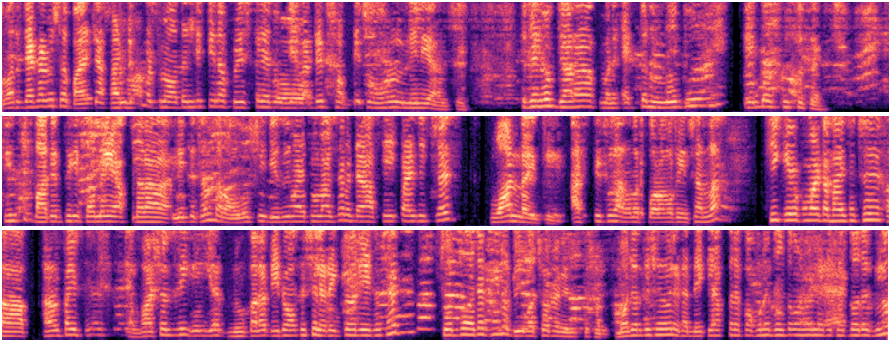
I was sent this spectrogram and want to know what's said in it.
আমাদের দেখার বিষয় বাইকটা হান্ড্রেড পার্সেন্ট অথেন্টিক কিনা ফ্রেশ কিনা এবং কেনা ডেট সবকিছু ওভারঅল মিলিয়ে আনছে। যাই হোক যারা মানে একদম নতুন ইনডোর খুঁজতেছে কিন্তু বাজার থেকে কমে আপনারা নিতে চান তারা অবশ্যই বিএসবি মার্ট চলে আসবেন। এটা আজকে প্রাইস হচ্ছে ওয়ান নাইনটি আজ কিছু আমাদের করা হবে ইনশাল্লাহ ঠিক এরকম একটা বাইক হচ্ছে আর ফাইভ ভার্সন থ্রি ইন্ডিয়ার ব্লু কালার এটা অফিসিয়াল এটা একটু আগে এসেছে চোদ্দ হাজার কিলো দুই বছরের রেজিস্ট্রেশন মজার বিষয় হলো এটা দেখলে আপনারা কখনোই বলতে পারবেন না চোদ্দ হাজার কিলো,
